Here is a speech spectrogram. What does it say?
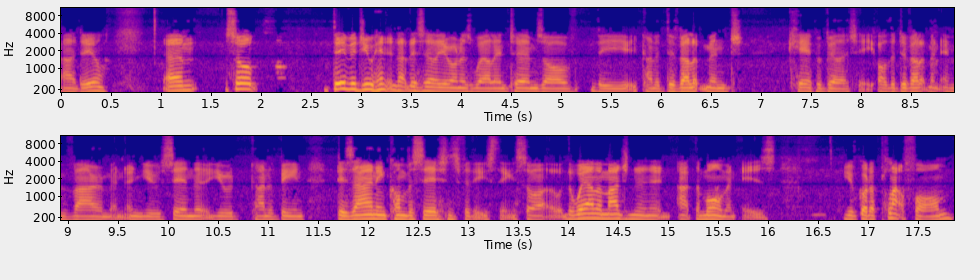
ideal. Um, so, David, you hinted at this earlier on as well in terms of the kind of development capability or the development environment, and you saying that you had kind of been designing conversations for these things. So, uh, the way I'm imagining it at the moment is you've got a platform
